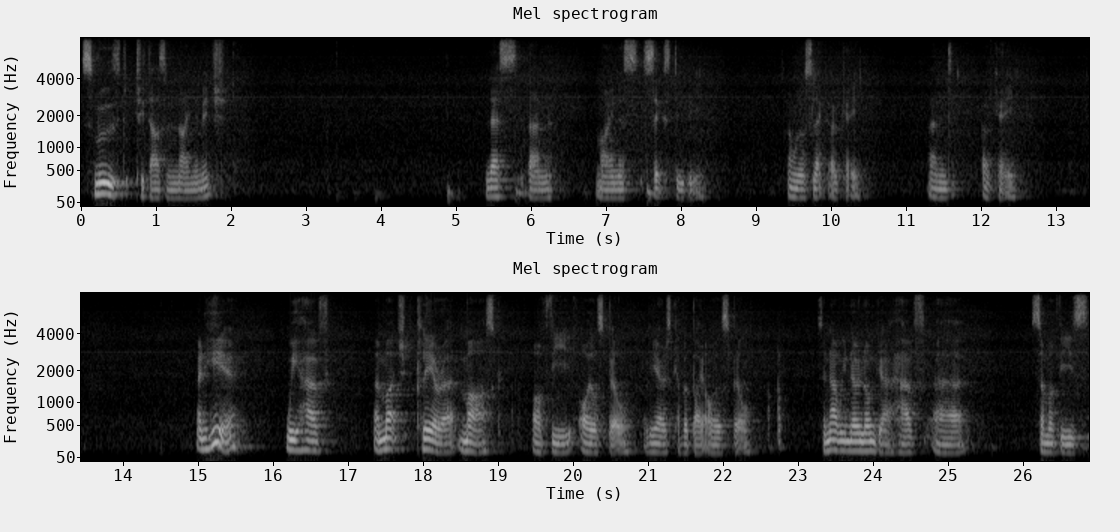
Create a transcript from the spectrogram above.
smoothed 2009 image less than minus 6 dB. And we will select OK. And OK and here we have a much clearer mask of the oil spill, the areas covered by oil spill. So now we no longer have uh, some of these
